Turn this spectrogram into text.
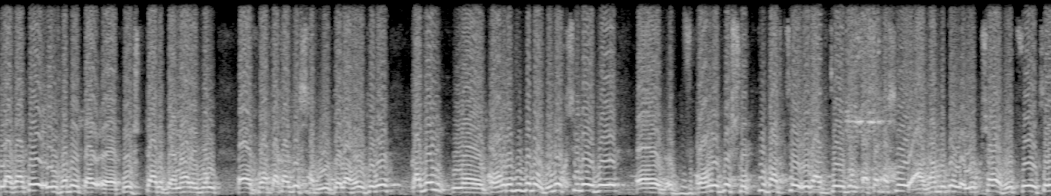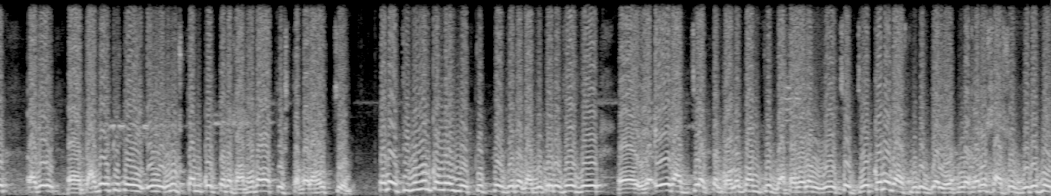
এলাকাতে এইভাবে পোস্টার, ব্যানার এবং পতাকা দিয়ে সাজিয়ে তোলা হয়েছিল। কাজেই কংগ্রেসের যেটা অভিযোগ ছিল যে কংগ্রেসের শক্তি বাড়ছে এই রাজ্যে এবং পাশাপাশি আগামীকাল লোকসভা ভোট রয়েছে। কাজেই তাদেরকে এই- অনুষ্ঠান করতে বাধা দেওয়ার চেষ্টা করা হচ্ছে। তবে তৃণমূল কংগ্রেস নেতৃত্ব যেটা দাবি করেছে যে এই রাজ্যে একটা গণতান্ত্রিক বাতাবরণ রয়েছে, যে কোনো রাজনৈতিক দল হোক না কেন, শাসক বিরোধী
